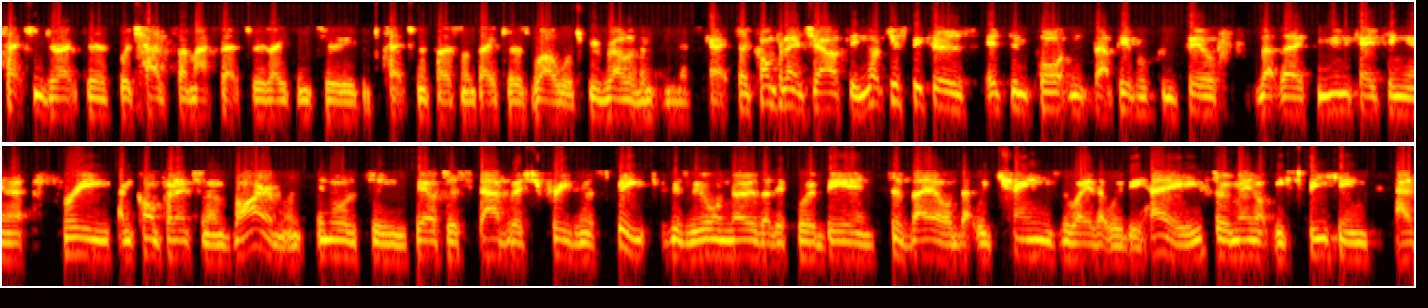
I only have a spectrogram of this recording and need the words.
protection directive, which had some aspects relating to the protection of personal data as well, which would be relevant in this case. So confidentiality, not just because it's important that people can feel that they're communicating in a free and confidential environment in order to be able to establish freedom of speech, because we all know that if we're being surveilled, that we change the way that we behave. So we may not be speaking as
